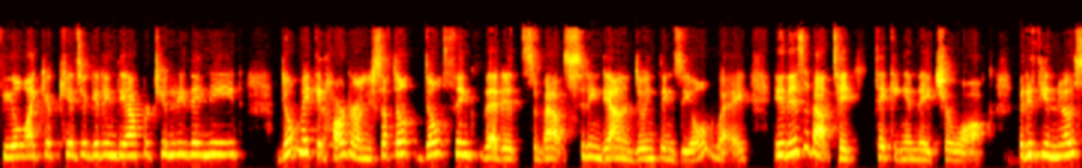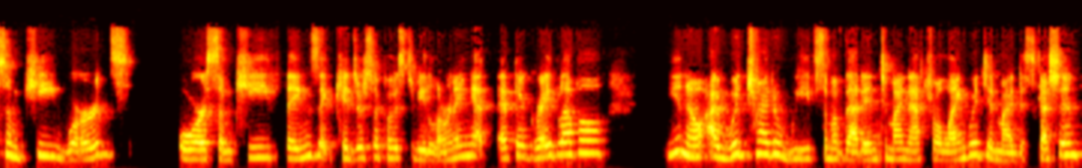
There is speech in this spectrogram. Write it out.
feel like your kids are getting the opportunity they need, don't make it harder on yourself. Don't don't think that it's about sitting down and doing things the old way. It is about take, taking a nature walk. But if you know some key words or some key things that kids are supposed to be learning at, at their grade level, you know, I would try to weave some of that into my natural language in my discussion.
